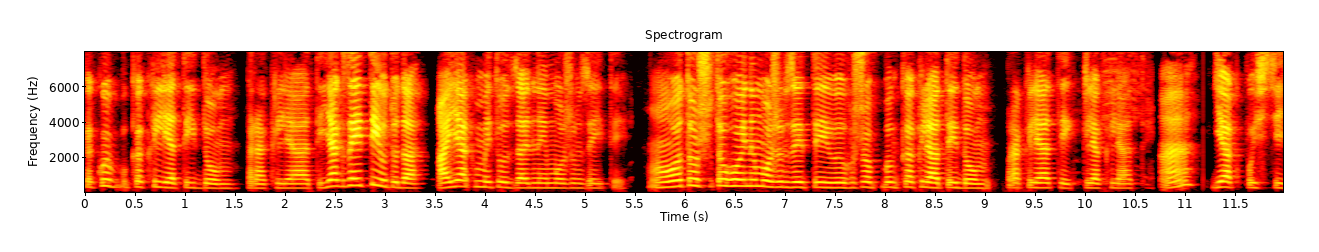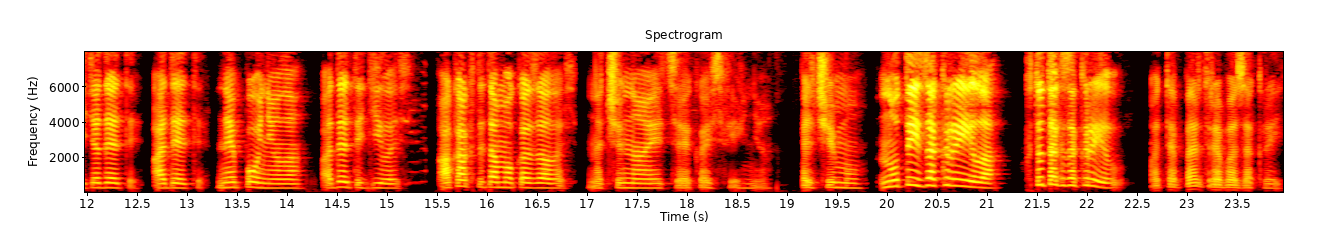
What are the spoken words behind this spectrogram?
Какой как летий дом? Проклятий. Як зайти туди? А як ми тут не можемо зайти? Ото ж того й не можемо зайти, щоб клятий дом. Проклятий, кляклятий. А? Як пустить? А де ти? А де ти? Не поняла. А де ти ділась? А як ти там оказалась? Начинається якась фігня. Почему? Ну ти закрила. Хто так закрив? А тепер треба закрити.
